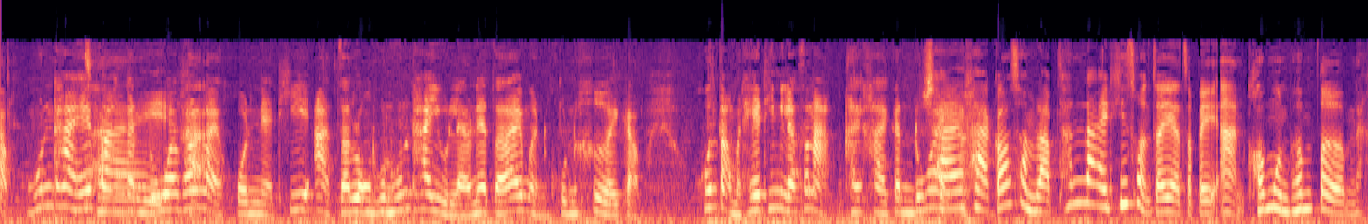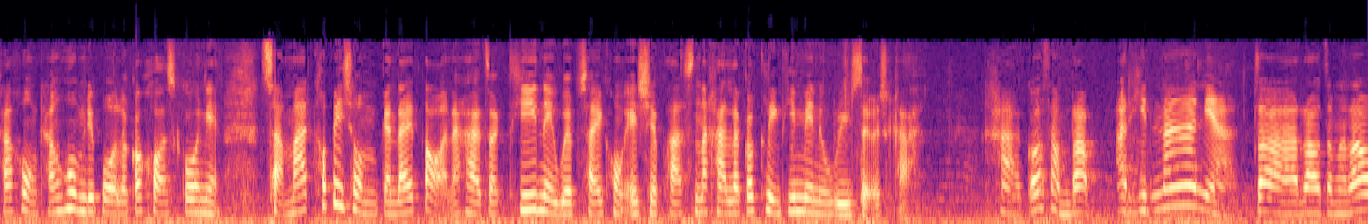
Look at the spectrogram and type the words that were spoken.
กับหุ้นไทยให้ฟังกันด้วยใช่เพราะค่ะหลายคนเนี่ยที่อาจจะลงทุนหุ้นไทยอยู่แล้วเนี่ยจะได้เหมือนคุ้นเคยกับ หุ้นต่างประเทศที่มีลักษณะคล้ายๆกันด้วยใช่ค่ะ ก็สำหรับท่านใดที่สนใจอยากจะไปอ่านข้อมูลเพิ่มเติมนะคะ ของทั้ง Home Depot แล้วก็ Costco เนี่ยสามารถเข้าไปชมกันได้ต่อนะคะ จากที่ในเว็บไซต์ของ Asia Plus นะคะ แล้วก็คลิกที่เมนู Research ค่ะค่ะ ก็สำหรับอาทิตย์หน้าเนี่ยจะเราจะมาเล่า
